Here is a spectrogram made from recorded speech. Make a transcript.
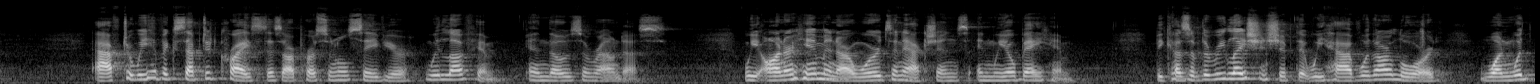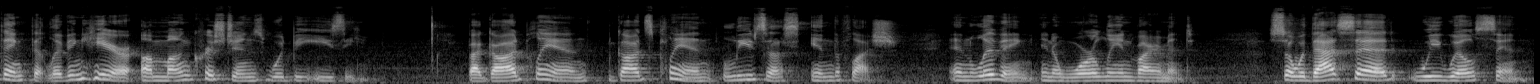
After we have accepted Christ as our personal Savior, we love Him and those around us. We honor Him in our words and actions, and we obey Him. Because of the relationship that we have with our Lord, one would think that living here among Christians would be easy. But God plan, God's plan leaves us in the flesh and living in a worldly environment. So, with that said, we will sin.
